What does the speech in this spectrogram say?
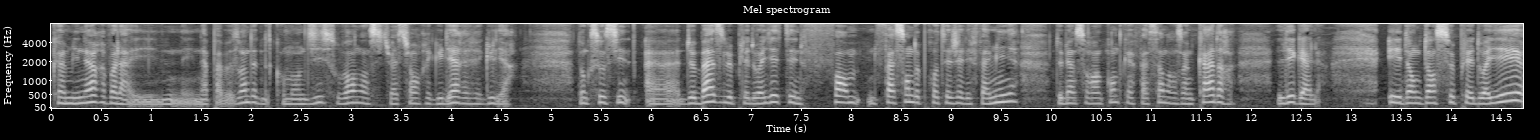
qu'un mineur, voilà, il, n'a pas besoin d'être, comme on dit souvent, dans une situation régulière et régulière. Donc c'est aussi euh, de base le plaidoyer, c'était une forme, une façon de protéger les familles, de bien se rendre compte qu'elles fassent ça dans un cadre légal. Et donc dans ce plaidoyer,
